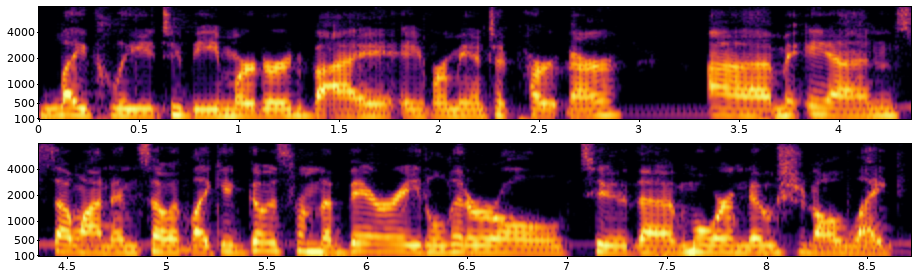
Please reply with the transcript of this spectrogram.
likely to be murdered by a romantic partner. Um, and so on. And so like it goes from the very literal to the more notional, like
